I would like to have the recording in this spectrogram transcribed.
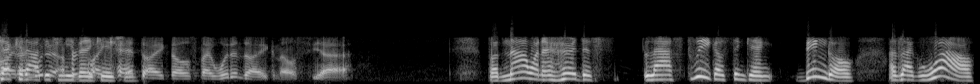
check right, it out if you need medication. I can't diagnose, and I wouldn't diagnose. Yeah. But now, when I heard this last week, I was thinking, bingo! I was like, wow!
